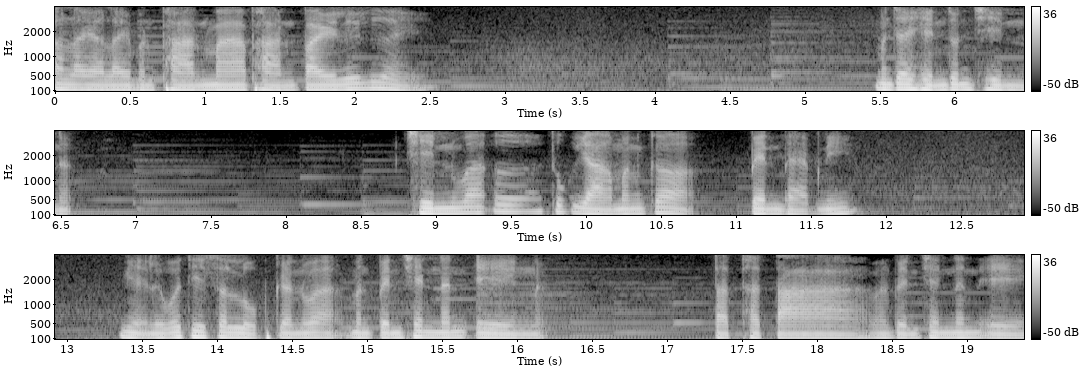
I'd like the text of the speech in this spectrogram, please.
อะไรอะไรมันผ่านมาผ่านไปเรื่อยๆ มันจะเห็นจนชินอะชินว่า เออ ทุกอย่างมันก็เเป็นแบบนี้ เนี่ยหรือว่าที่สรุปกันว่ามันเป็นเช่นนั้นเองนะตัทตา มันเป็นเช่นนั่นเอง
